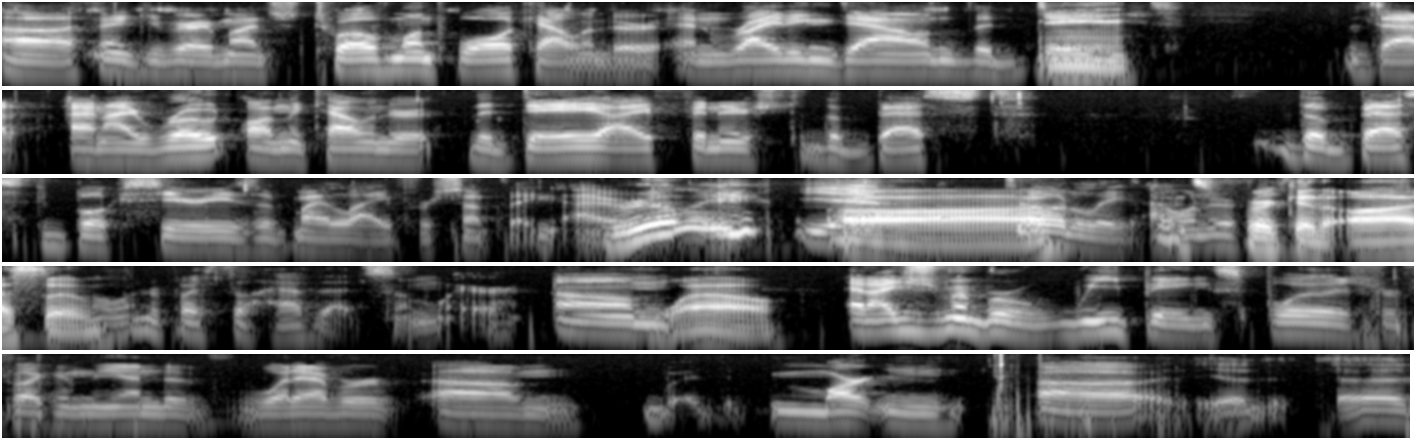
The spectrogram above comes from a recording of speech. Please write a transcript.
Uh, thank you very much. 12 month wall calendar and writing down the date that, and I wrote on the calendar the day I finished the best, the best book series of my life or something. I, Really? Yeah, Aw, totally. I That's wonder if I, freaking I wonder if I still have that somewhere. Um, Wow. and I just remember weeping. Spoilers for fucking the end of whatever. Um, Martin, uh, uh,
